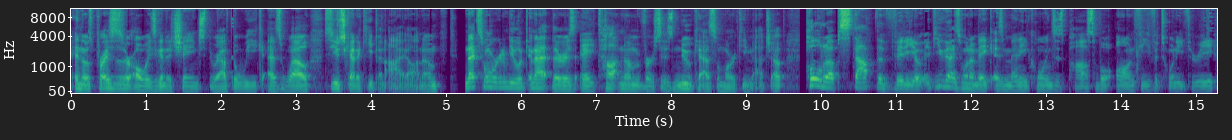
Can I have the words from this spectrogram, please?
and those prices are always going to change throughout the week as well so you just got to keep an eye on them Next one we're going to be looking at, there is a Tottenham versus Newcastle marquee matchup. Hold up, stop the video. If you guys want to make as many coins as possible on FIFA 23,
